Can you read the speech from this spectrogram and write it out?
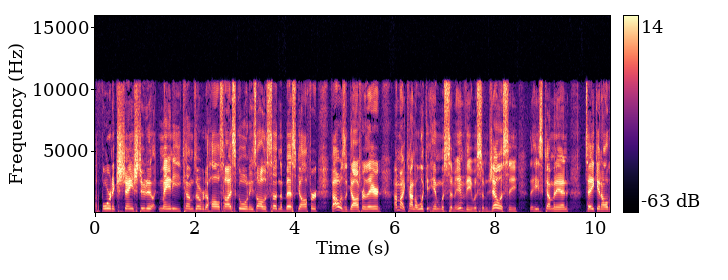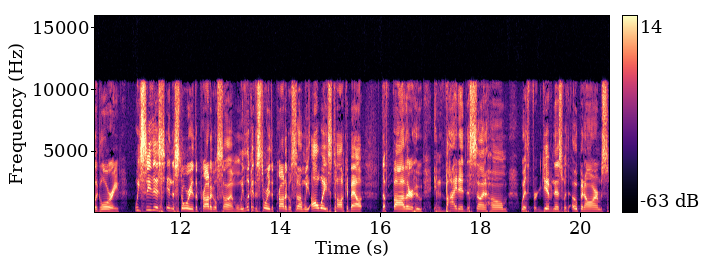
a foreign exchange student like Manny, comes over to Halls High School and he's all of a sudden the best golfer. If I was a golfer there, I might kind of look at him with some envy, with some jealousy that he's coming in, taking all the glory we see this in the story of the prodigal son. When we look at the story of the prodigal son, we always talk about the father who invited the son home with forgiveness, with open arms.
